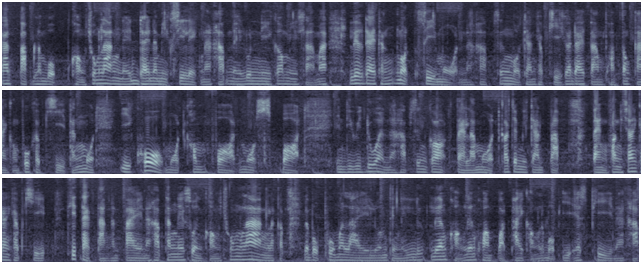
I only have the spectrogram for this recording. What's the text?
การปรับระบบของช่วงล่างใน Dynamic Select นะครับ ในรุ่นนี้ก็มีสามารถเลือกได้ทั้งหมด 4 โหมดนะครับ ซึ่งโหมดการขับขี่ก็ได้ตามความต้องการของผู้ขับขี่ทั้งหมด Eco โหมด Comfort โหมด Sport Individual นะครับ ซึ่งก็แต่ละโหมดก็จะมีการปรับแต่งฟังก์ชันการขับขี่ที่แตกต่างกันไปนะครับ ทั้งในส่วนของช่วงล่างแล้วกับระบบพวงมาลัยรวมถึงในเรื่องของเรื่องความปลอดภัยของระบบ ESP นะครับ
